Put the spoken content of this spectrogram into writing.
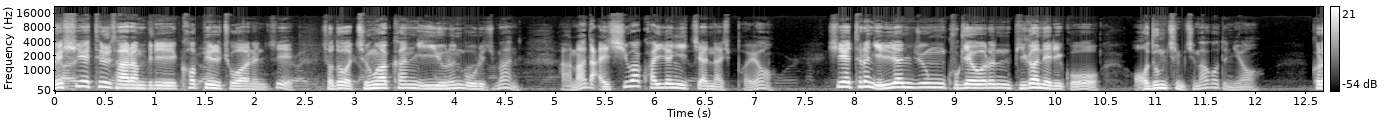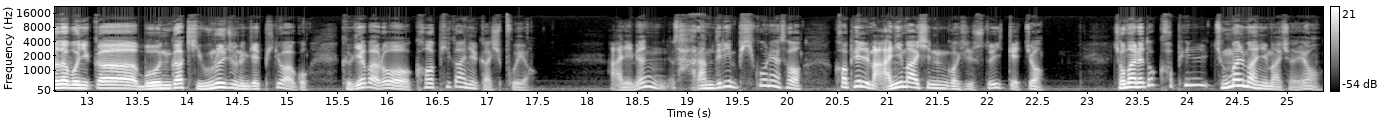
왜 시애틀 사람들이 커피를 좋아하는지 저도 정확한 이유는 모르지만 아마 날씨와 관련이 있지 않나 싶어요. 시애틀은 1년 중 9개월은 비가 내리고 어둠침침하거든요. 그러다 보니까 뭔가 기운을 주는 게 필요하고 그게 바로 커피가 아닐까 싶고요. 아니면 사람들이 피곤해서 커피를 많이 마시는 것일 수도 있겠죠. 저만 해도 커피를 정말 많이 마셔요.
